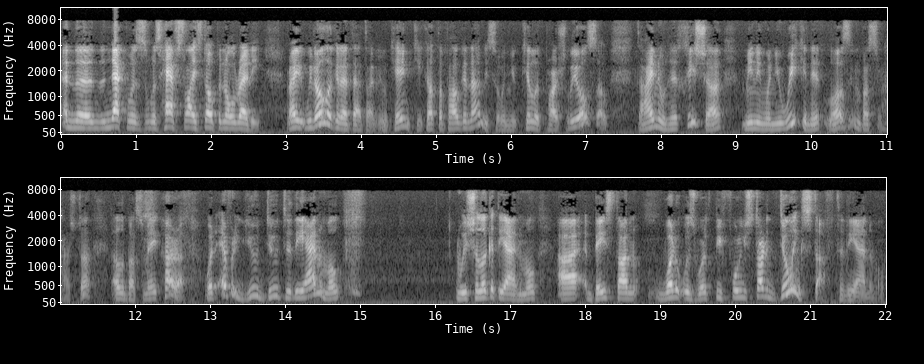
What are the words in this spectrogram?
and the, the neck was, was half sliced open already. Right? We don't look at it at that time. So when you kill it partially also. Meaning when you weaken it, laws in basr hashta, el basmei kara. whatever you do to the animal, we should look at the animal uh, based on what it was worth before you started doing stuff to the animal.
